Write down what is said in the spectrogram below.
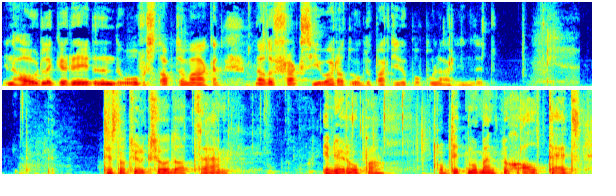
inhoudelijke redenen, de overstap te maken naar de fractie waar dat ook de Partido Popular in zit. Het is natuurlijk zo dat uh, in Europa op dit moment nog altijd,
